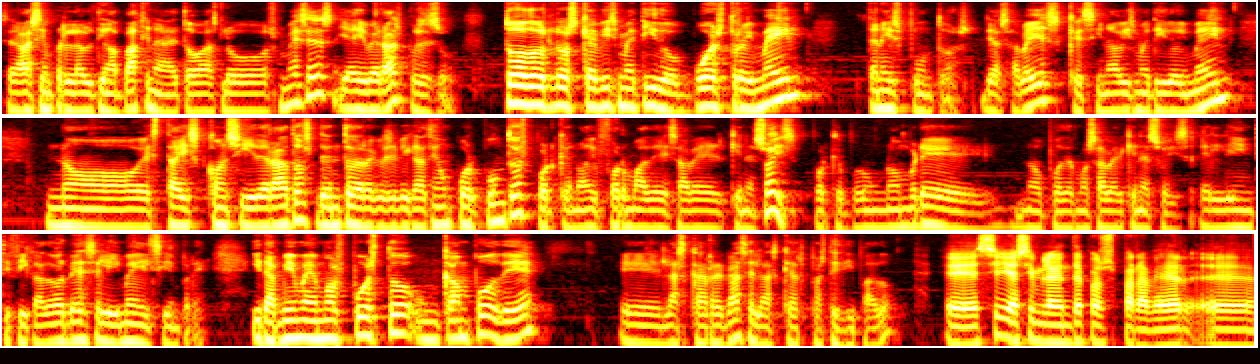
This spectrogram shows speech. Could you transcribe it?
será siempre la última página de todos los meses y ahí verás, pues eso, todos los que habéis metido vuestro email tenéis puntos. Ya sabéis que si no habéis metido email no estáis considerados dentro de la clasificación por puntos porque no hay forma de saber quiénes sois, porque por un nombre no podemos saber quiénes sois. El identificador es el email siempre. Y también hemos puesto un campo de eh, las carreras en las que has participado. Eh, sí, es simplemente pues para ver eh,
